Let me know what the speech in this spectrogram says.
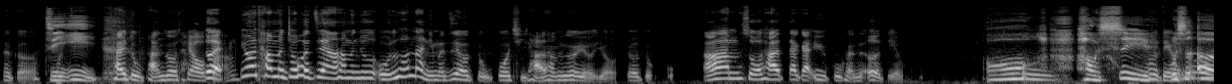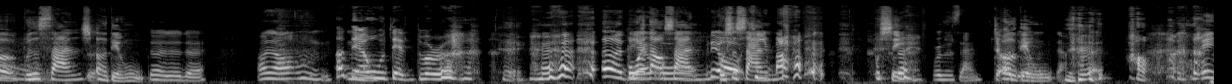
那个几亿，开赌盘之后他对，因为他们就会这样，他们就是我就说那你们只有赌过其他的，他们说有有有赌过，然后他们说他大概预估可能是二点五，哦，好细，2.5不是二，不是三，是二点五。对对对，然后然后嗯二点五点多，对，二不会到三六不是三。吧，不行，，不是三，就2.5 2.5这样，好，哎、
